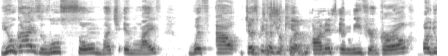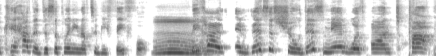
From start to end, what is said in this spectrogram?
You guys lose so much in life without just the because discipline. you can't be honest and leave your girl or you can't have the discipline enough to be faithful. Mm. Because if this is true, this man was on top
